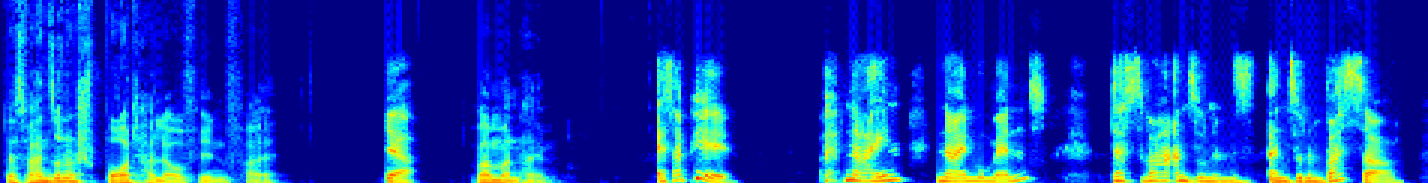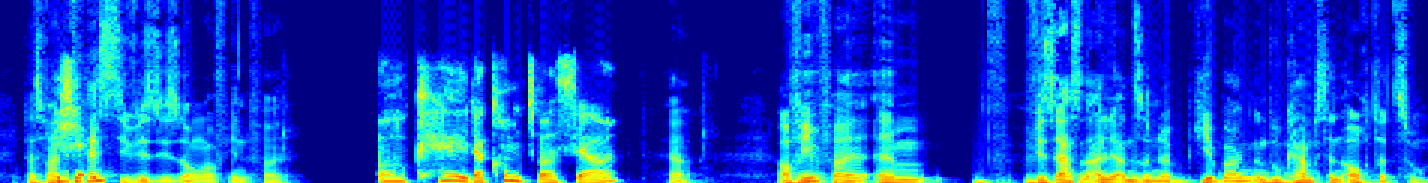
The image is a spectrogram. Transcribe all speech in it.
Das war in so einer Sporthalle auf jeden Fall. Ja. War Mannheim. SAP. Nein, nein, Moment. Das war an so einem, an so einem Wasser. Das war eine Festivalsaison auf jeden Fall. Okay, da kommt was, ja. Ja. Auf jeden Fall, ähm, wir saßen alle an so einer Bierbank und du kamst dann auch dazu.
